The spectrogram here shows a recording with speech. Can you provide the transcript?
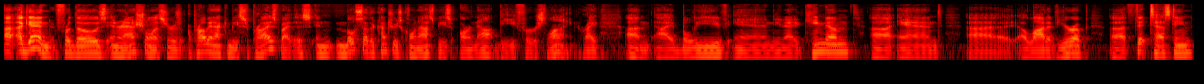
Uh, again, for those international listeners, are probably not going to be surprised by this. In most other countries, colonoscopies are not the first line, right? Um, I believe in the United Kingdom uh, and uh, a lot of Europe, uh, FIT testing,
